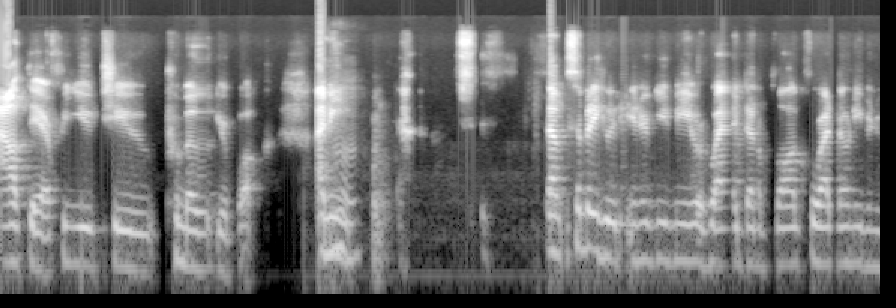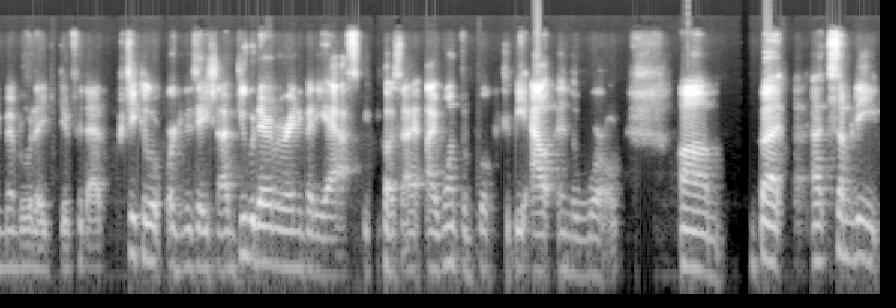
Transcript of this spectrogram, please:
out there for you to promote your book. I mean, mm-hmm. some, somebody who had interviewed me or who I had done a blog for, I don't even remember what I did for that particular organization. I do whatever anybody asks because I, I want the book to be out in the world. Um, but uh, somebody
